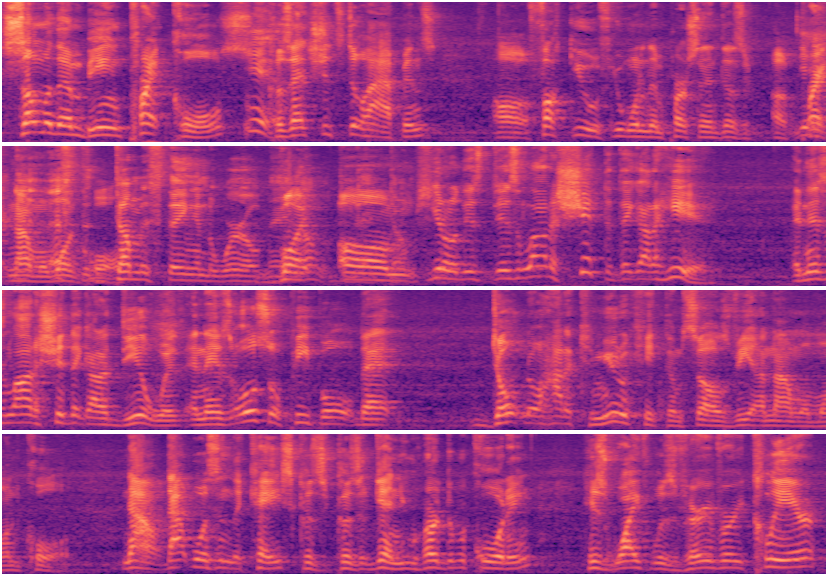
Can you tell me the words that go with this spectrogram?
some of them being prank calls Yeah. because that shit still happens. Uh, fuck you if you're one of them person that does a, a Yeah, prank 911 that's the call. dumbest thing in the world, man. But Don't do that um, you know, there's there's a lot of shit that they gotta hear, and there's a lot of shit they gotta deal with, and there's also people that don't know how to communicate themselves via a 911 call. Now that wasn't the case because because again, you heard the recording. His wife was very very clear,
